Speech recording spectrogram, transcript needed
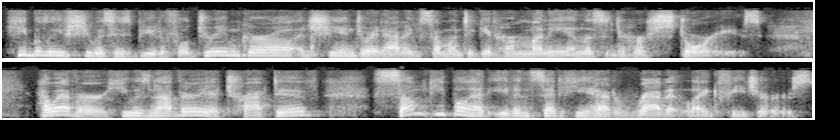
He believed she was his beautiful dream girl, and she enjoyed having someone to give her money and listen to her stories. However, he was not very attractive. Some people had even said he had rabbit like features.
